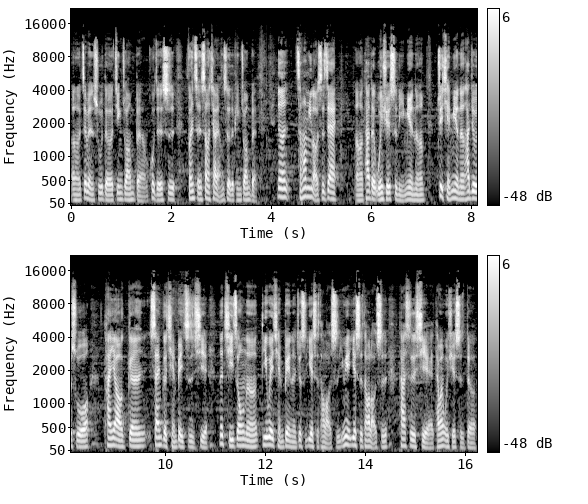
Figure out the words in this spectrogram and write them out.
呃这本书的精装本，或者是分成上下两册的拼装本。那陈方明老师在呃，他的文学史里面呢，最前面呢，他就说他要跟三个前辈致谢。那其中呢，第一位前辈呢，就是叶石涛老师，因为叶石涛老师他是写台湾文学史的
